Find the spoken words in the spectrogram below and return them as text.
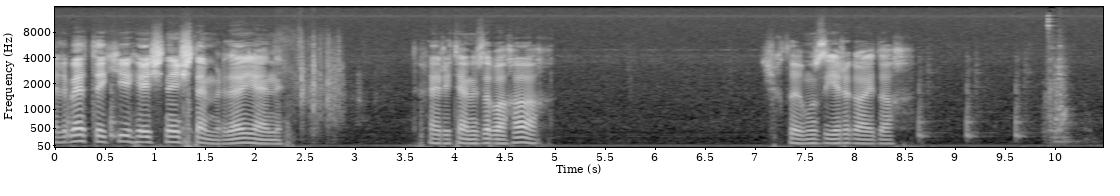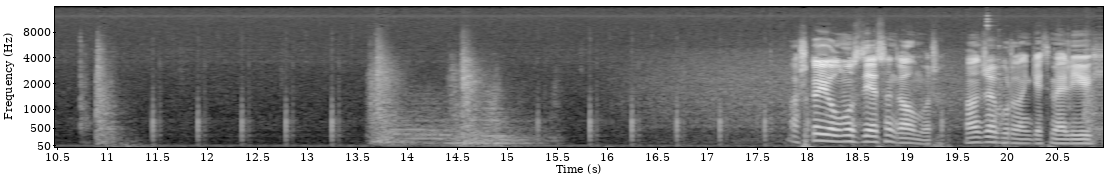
Əlbəttə ki, heç nə işləmir də, yəni. Xəritəmizə baxaq. Çıxdığımız yerə qayıdaq. Başqa yolumuz deyəsən qalmır. Ancaq buradan getməliyik.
